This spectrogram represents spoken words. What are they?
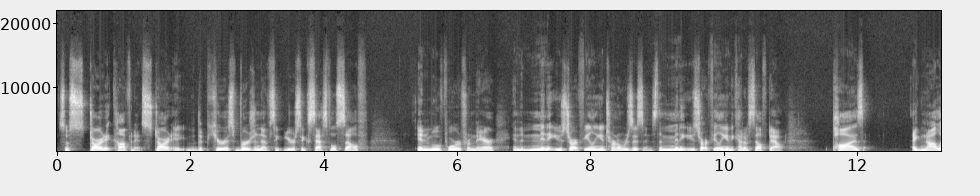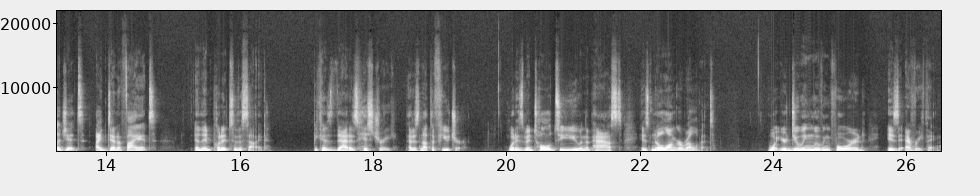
So start at confidence, start at the purest version of your successful self and move forward from there. And the minute you start feeling internal resistance, the minute you start feeling any kind of self doubt, pause, acknowledge it, identify it, and then put it to the side because that is history. That is not the future. What has been told to you in the past is no longer relevant. What you're doing moving forward is everything.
